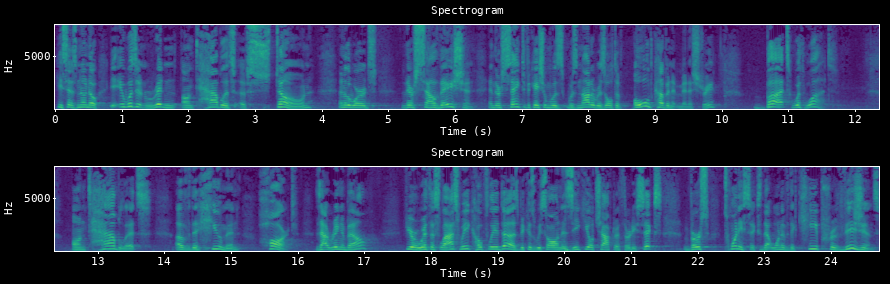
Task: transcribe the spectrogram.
He says, no, no, it wasn't written on tablets of stone. In other words, their salvation and their sanctification was, was not a result of old covenant ministry, but with what? On tablets of the human heart. Does that ring a bell? If you were with us last week, hopefully it does, because we saw in Ezekiel chapter 36, verse 26, that one of the key provisions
